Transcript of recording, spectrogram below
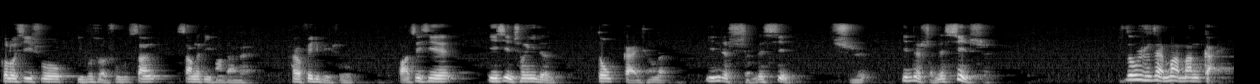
哥罗西书、以弗所书三三个地方大概，还有菲利比书，把这些因信称义的都改成了因着神的信实，因着神的信实，都是在慢慢改，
